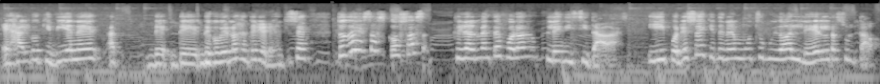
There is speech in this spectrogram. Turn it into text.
es algo que viene de, gobiernos anteriores. Entonces, todas esas cosas finalmente fueron plebiscitadas y por eso hay que tener mucho cuidado al leer el resultado.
